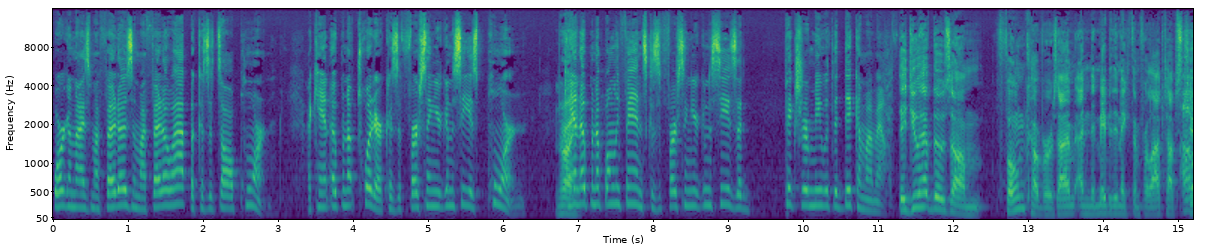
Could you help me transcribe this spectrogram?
organize my photos in my photo app because it's all porn. I can't open up Twitter because the first thing you're going to see is porn. Right. Can't open up OnlyFans because the first thing you're going to see is a picture of me with a dick in my mouth. They do have those um phone covers. I'm, and then maybe they make them for laptops too,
